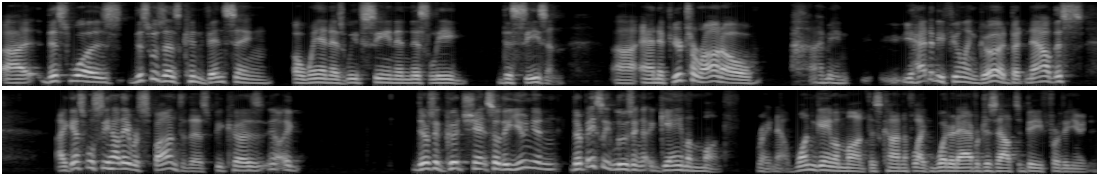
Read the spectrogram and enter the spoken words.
Uh, this was this was as convincing a win as we've seen in this league this season. Uh, and if you're Toronto, I mean, you had to be feeling good, but now this, I guess we'll see how they respond to this because you know, like, there's a good chance. So the Union, they're basically losing a game a month right now. One game a month is kind of like what it averages out to be for the Union.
